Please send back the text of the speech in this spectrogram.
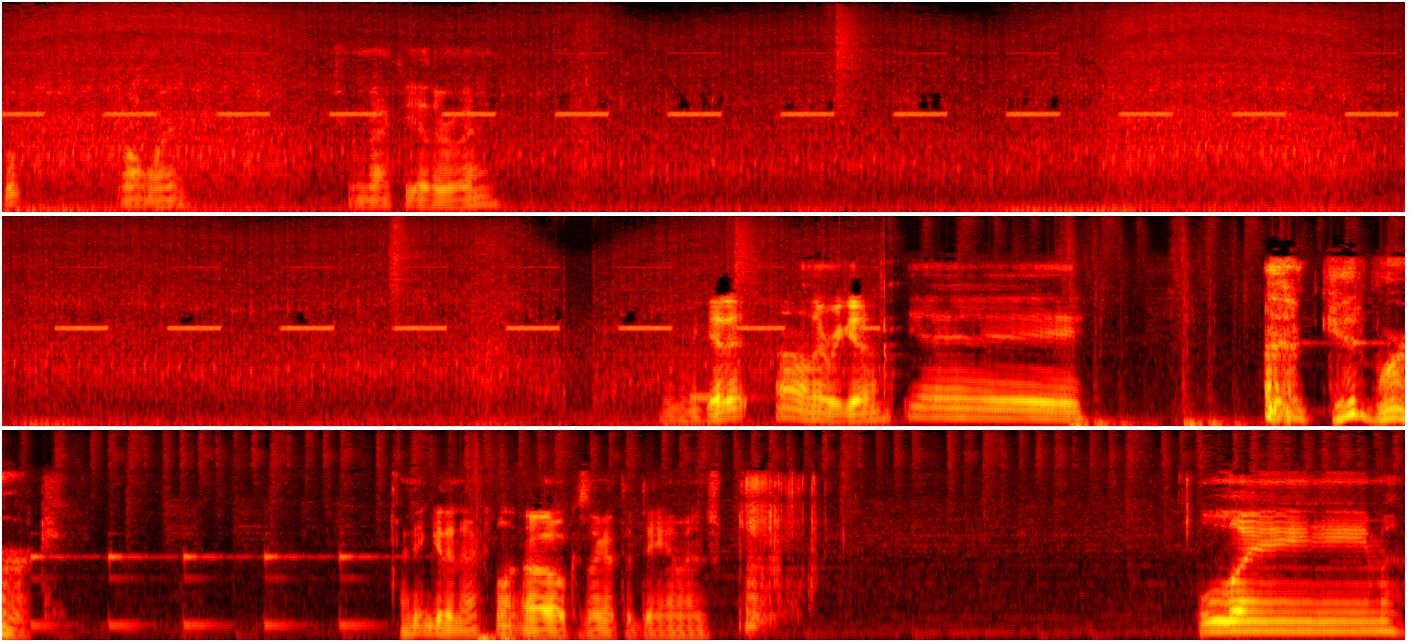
Oop, wrong way. Turn back the other way. We're gonna get it. Oh, there we go. Yay! Good work. I didn't get an excellent. Oh, because I got the damage. Lame.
